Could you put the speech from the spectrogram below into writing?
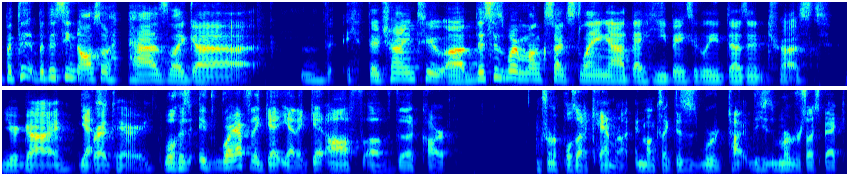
but th- but this scene also has like uh th- they're trying to uh this is where Monk starts laying out that he basically doesn't trust your guy, Yes. Brad Terry. Well, because it's right after they get yeah they get off of the cart. And Sharona pulls out a camera, and Monk's like, "This is we're t- he's a murder suspect.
